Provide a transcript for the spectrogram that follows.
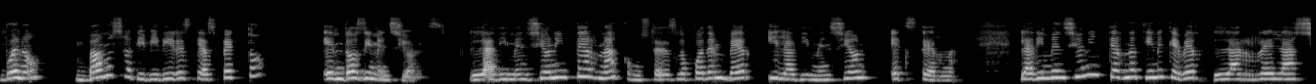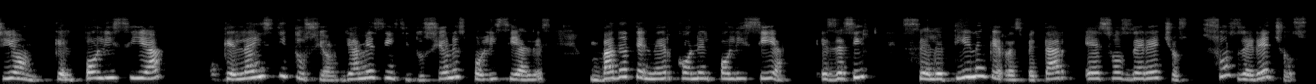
bueno, vamos a dividir este aspecto en dos dimensiones. La dimensión interna, como ustedes lo pueden ver, y la dimensión externa. La dimensión interna tiene que ver la relación que el policía o que la institución, llámese instituciones policiales, van a tener con el policía. Es decir, se le tienen que respetar esos derechos, sus derechos.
